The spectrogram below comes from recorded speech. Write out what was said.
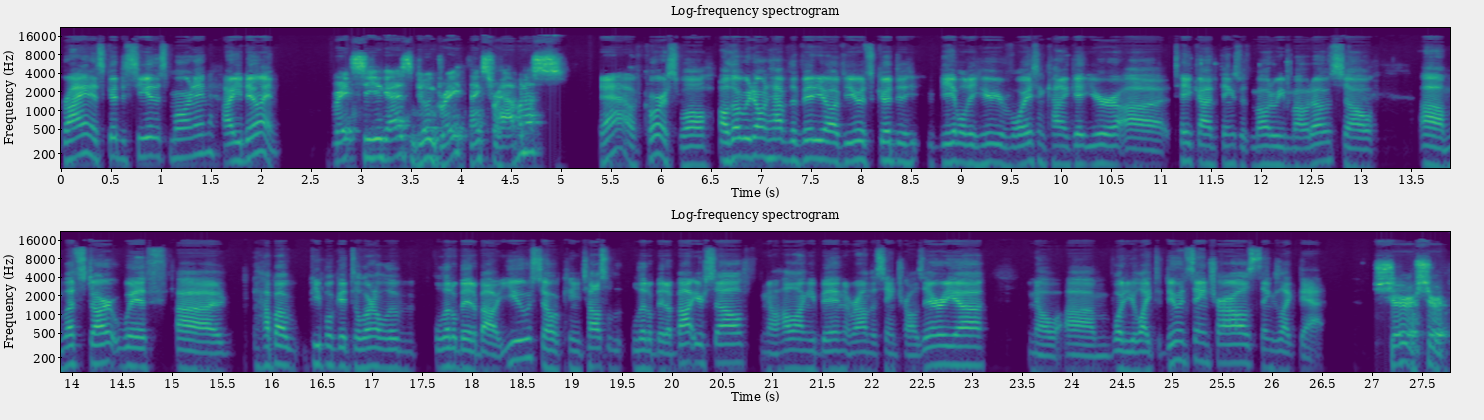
Brian, it's good to see you this morning. How are you doing? Great to see you guys. I'm doing great. Thanks for having us. Yeah, of course. Well, although we don't have the video of you, it's good to be able to hear your voice and kind of get your uh, take on things with Moto Imoto. So um, let's start with uh, how about people get to learn a little, a little bit about you. So can you tell us a little bit about yourself? You know, how long you've been around the St. Charles area? You know, um, what do you like to do in St. Charles? Things like that. Sure, sure.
